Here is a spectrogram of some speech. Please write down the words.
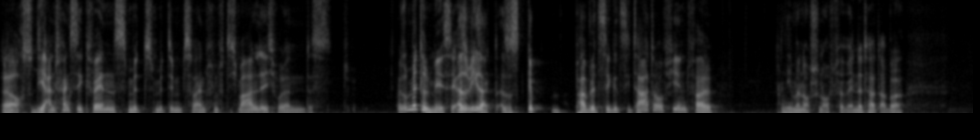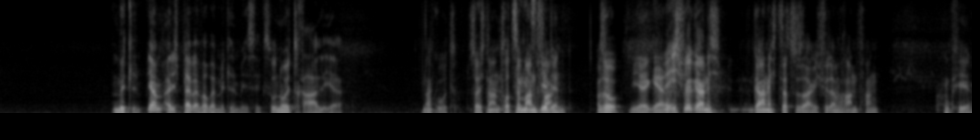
äh, auch so die Anfangssequenz mit, mit dem 52 Mal ich, wo dann das also mittelmäßig. Also wie gesagt, also es gibt ein paar witzige Zitate auf jeden Fall, die man auch schon oft verwendet hat, aber mittel. Ja, ich bleibe einfach bei mittelmäßig, so neutral eher. Na gut. Soll ich dann trotzdem anfangen? Also, Ja, gerne. nee, ich will gar nicht, gar nichts dazu sagen. Ich will einfach anfangen. okay.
